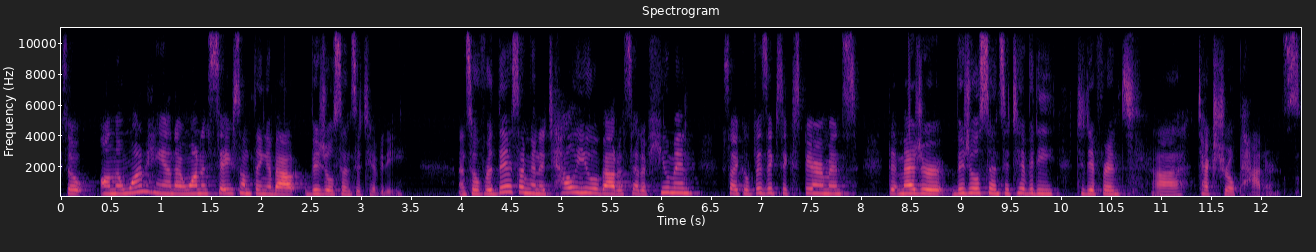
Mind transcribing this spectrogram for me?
So on the one hand, I want to say something about visual sensitivity. And so for this, I'm going to tell you about a set of human psychophysics experiments that measure visual sensitivity to different uh, textural patterns.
